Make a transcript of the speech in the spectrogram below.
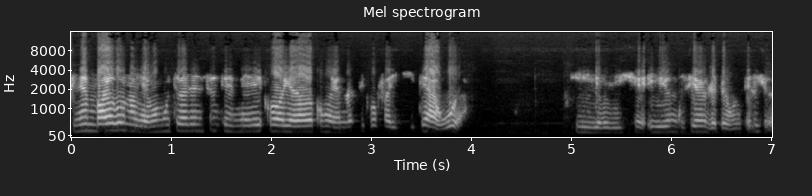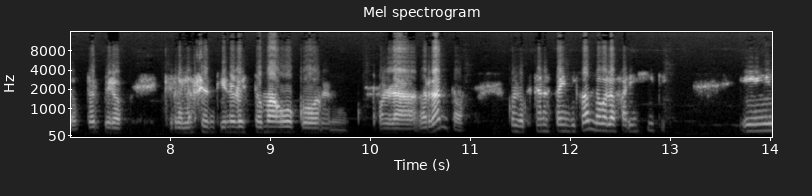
Sin embargo, nos llamó mucho la atención que el médico había dado como diagnóstico faringitis aguda. Y yo dije, y yo inclusive le pregunté, le dije, doctor, pero ¿qué relación tiene el estómago con, con la garganta? Con lo que usted nos está indicando, con la faringitis. Y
